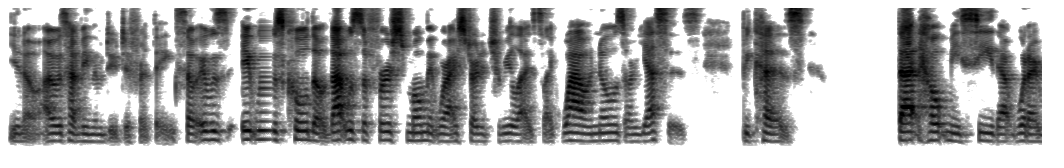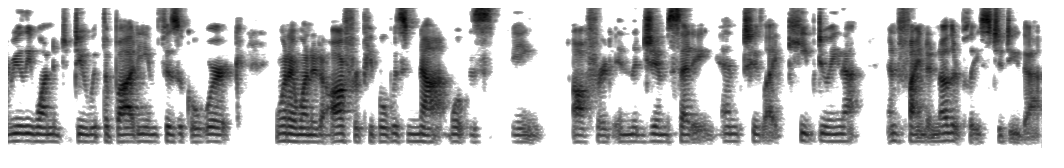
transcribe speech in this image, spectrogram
you know, I was having them do different things. So it was, it was cool though. That was the first moment where I started to realize like, wow, no's are yeses because that helped me see that what I really wanted to do with the body and physical work what I wanted to offer people was not what was being offered in the gym setting and to like keep doing that and find another place to do that.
